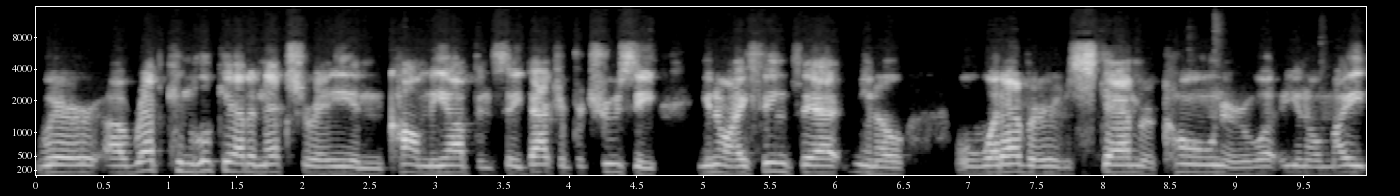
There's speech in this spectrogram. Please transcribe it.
where a rep can look at an X-ray and call me up and say, Dr. Petrucci, you know, I think that you know whatever stem or cone or what you know might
